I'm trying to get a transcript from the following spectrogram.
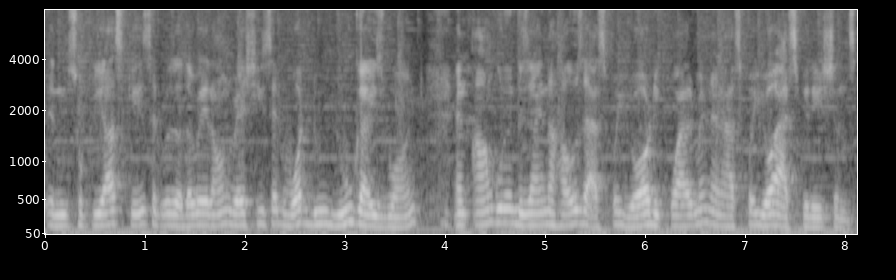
in supriya's case it was other way around where she said what do you guys want and i'm going to design a house as per your requirement and as per your aspirations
